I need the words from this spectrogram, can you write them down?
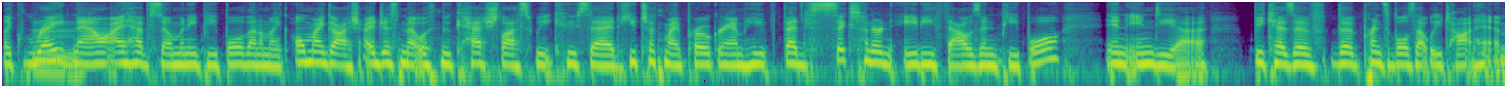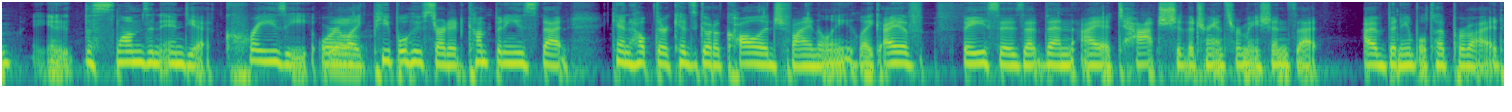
Like right Mm. now, I have so many people that I'm like, oh my gosh, I just met with Mukesh last week who said he took my program. He fed 680,000 people in India because of the principles that we taught him. The slums in India, crazy. Or Wow. like people who started companies that can help their kids go to college finally. Like I have faces that then I attach to the transformations that I've been able to provide.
